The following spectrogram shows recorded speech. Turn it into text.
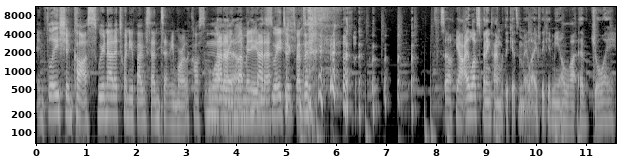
Inflation costs. We're not at 25 cents anymore. The cost of water no, no, no. and lemonade is way too expensive. so, yeah, I love spending time with the kids in my life. They give me a lot of joy.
